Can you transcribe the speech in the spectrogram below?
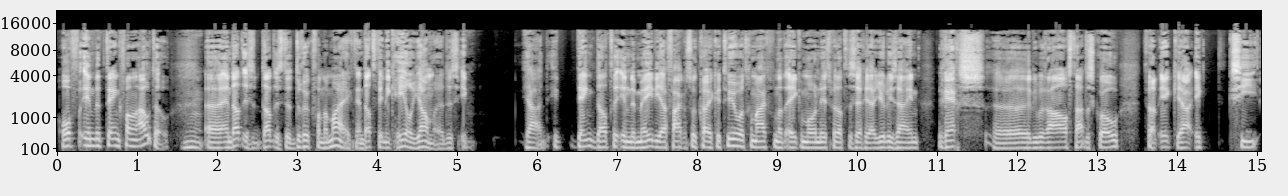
of in de tank van een auto. Hmm. Uh, en dat is, dat is de druk van de markt. En dat vind ik heel jammer. Dus ik ja, ik denk dat er in de media vaak een soort karikatuur wordt gemaakt van dat ecomonisme. Dat ze zeggen, ja, jullie zijn rechts, uh, liberaal, status quo. Terwijl ik, ja, ik, zie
